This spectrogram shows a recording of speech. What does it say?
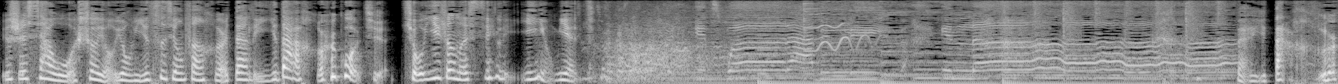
于是下午我舍友用一次性饭盒带了一大盒过去，求医生的心理阴影面积。带一大盒。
